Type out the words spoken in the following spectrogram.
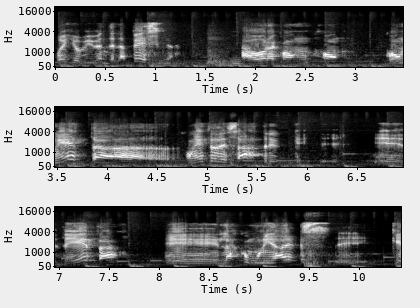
pues ellos viven de la pesca. Ahora con, con con, esta, con este desastre eh, de ETA, eh, las comunidades eh, que,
